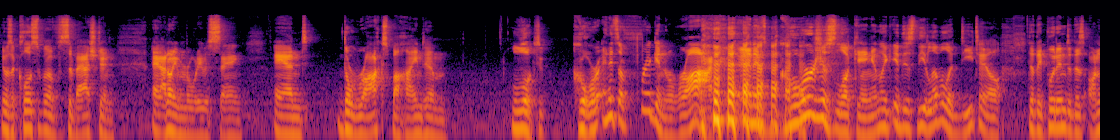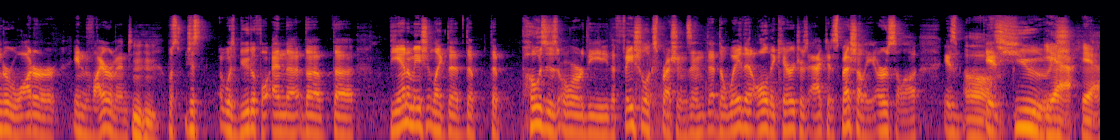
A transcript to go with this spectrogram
It was a close up of Sebastian, and I don't even remember what he was saying. And the rocks behind him looked gore and it's a friggin' rock and it's gorgeous looking and like it is the level of detail that they put into this underwater environment was just was beautiful and the the the the animation like the the the poses or the the facial expressions and the, the way that all the characters acted especially ursula is is huge Yeah, yeah.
